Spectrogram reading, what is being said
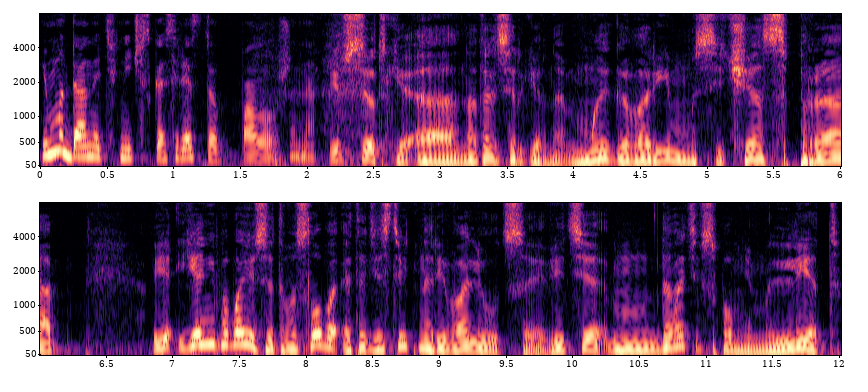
ему данное техническое средство положено. И все-таки, э, Наталья Сергеевна, мы говорим сейчас про я, я не побоюсь этого слова, это действительно революция. Ведь давайте вспомним, лет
